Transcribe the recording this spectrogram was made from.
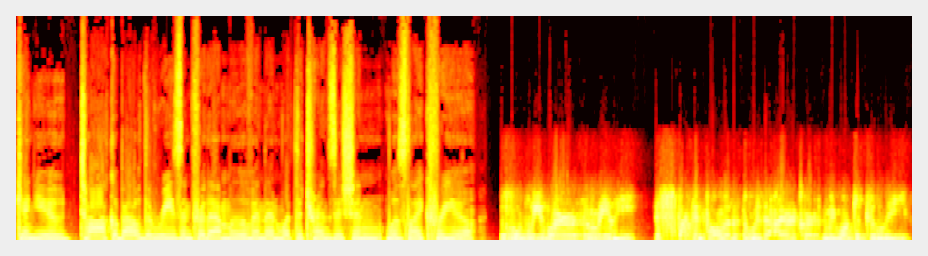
Can you talk about the reason for that move and then what the transition was like for you? We were really stuck in Poland with the Iron Curtain. We wanted to leave.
